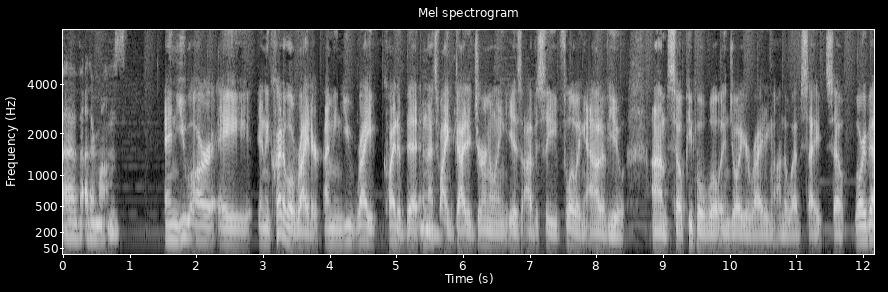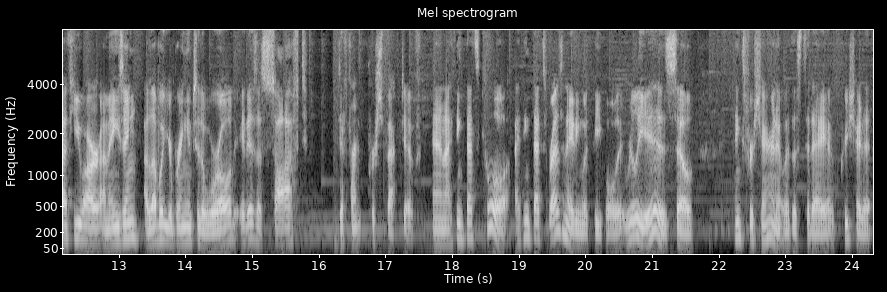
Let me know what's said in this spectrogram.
of other moms. And you are a an incredible writer. I mean, you write quite a bit, and mm-hmm. that's why guided journaling is obviously flowing out of you. Um, so people will enjoy your writing on the website. So, Lori Beth, you are amazing. I love what you're bringing to the world. It is a soft different perspective. And I think that's cool. I think that's resonating with people. It really is. So thanks for sharing it with us today. I appreciate it.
